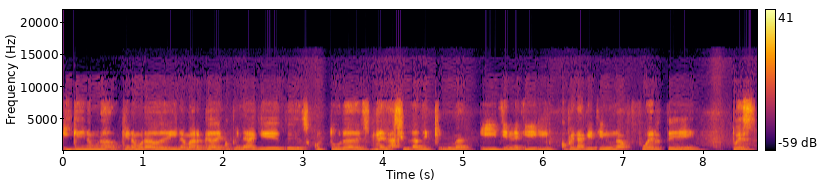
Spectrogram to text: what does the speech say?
Y qué enamorado, qué enamorado de Dinamarca, de Copenhague, de su cultura, de, la ciudad, de clima. Y, tiene, y Copenhague tiene una fuerte pues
